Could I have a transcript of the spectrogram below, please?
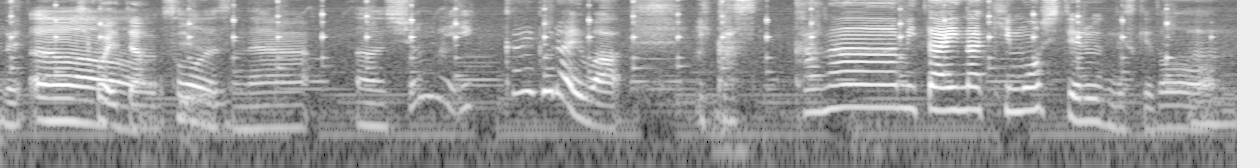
うね。聞こえちゃうっていう。そうですね、うん、週に1回ぐらいは生かすかなみたいな気もしてるんですけど、うん。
